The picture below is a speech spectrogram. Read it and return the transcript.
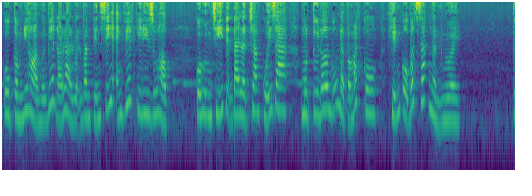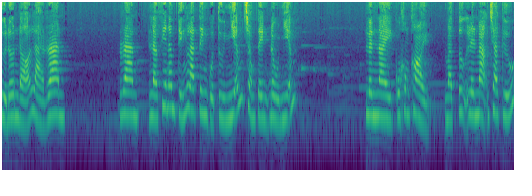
Cô cầm đi hỏi mới biết đó là luận văn tiến sĩ anh viết khi đi du học. Cô hứng chí tiện tay lật trang cuối ra, một từ đơn bỗng đập vào mắt cô, khiến cô bất giác ngẩn người. Từ đơn đó là RAN. Ran là phiên âm tiếng Latin của từ nhiễm trong tên đầu nhiễm. Lần này cô không khỏi mà tự lên mạng tra cứu,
